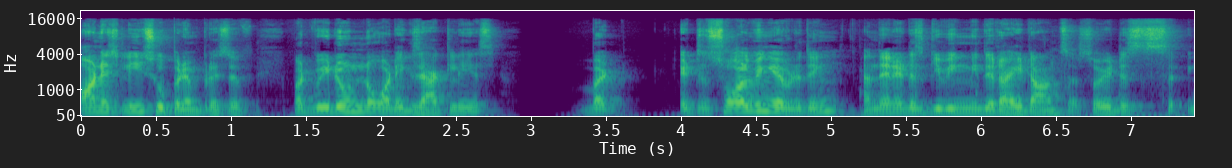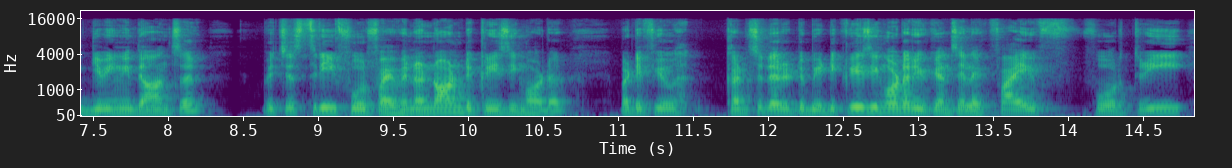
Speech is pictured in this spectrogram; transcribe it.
Honestly, super impressive. But we don't know what exactly is. But it is solving everything and then it is giving me the right answer. So it is giving me the answer which is 3, 4, 5 in a non-decreasing order. But if you consider it to be decreasing order, you can say like 5, 4, 3,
